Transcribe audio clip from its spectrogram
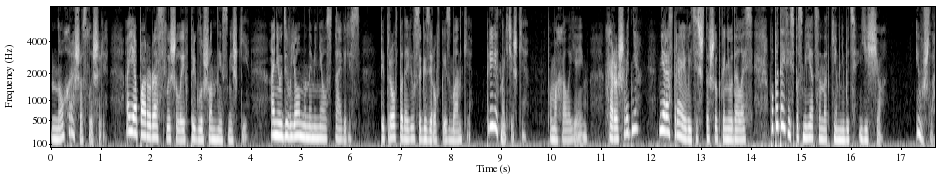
но хорошо слышали, а я пару раз слышала их приглушенные смешки — они удивленно на меня уставились. Петров подавился газировкой из банки. «Привет, мальчишки!» — помахала я им. «Хорошего дня! Не расстраивайтесь, что шутка не удалась. Попытайтесь посмеяться над кем-нибудь еще». И ушла.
